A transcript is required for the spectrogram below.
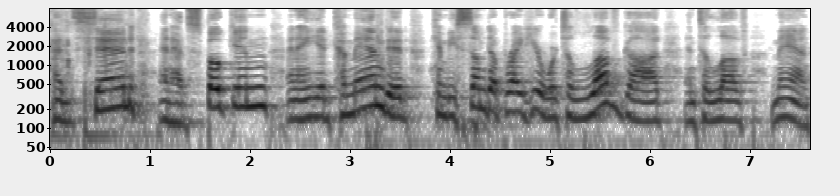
had said and had spoken and he had commanded, can be summed up right here. We're to love God and to love man.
